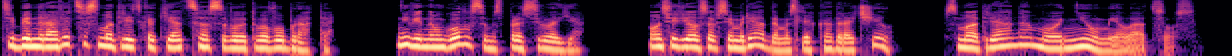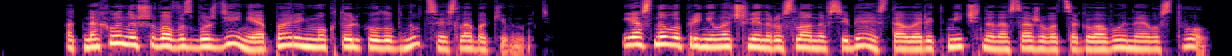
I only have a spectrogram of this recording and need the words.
«Тебе нравится смотреть, как я отсасываю твоего брата?» Невинным голосом спросила я. Он сидел совсем рядом и слегка дрочил, смотря на мой неумелый отсос. От нахлынувшего возбуждения парень мог только улыбнуться и слабо кивнуть. Я снова приняла член Руслана в себя и стала ритмично насаживаться головой на его ствол.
